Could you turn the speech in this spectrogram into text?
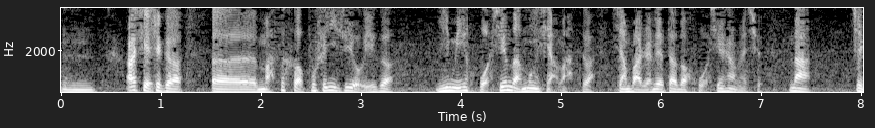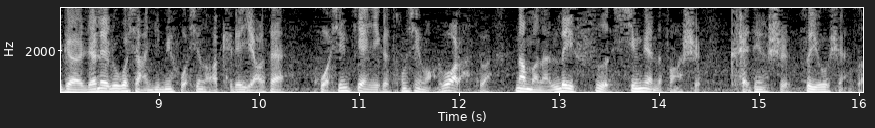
嗯，而且这个呃，马斯克不是一直有一个移民火星的梦想嘛，对吧？想把人类带到火星上面去。那这个人类如果想移民火星的话，肯定也要在火星建一个通信网络了，对吧？那么呢，类似星链的方式肯定是最优选择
